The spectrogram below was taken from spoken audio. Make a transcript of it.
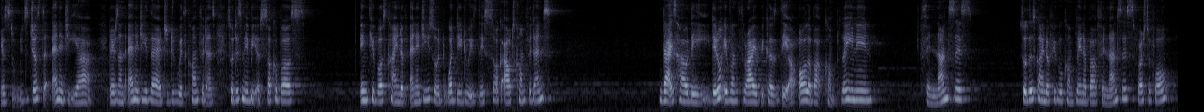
It's, it's just the energy, yeah. There's an energy there to do with confidence. So this may be a succubus, incubus kind of energy. So what they do is they suck out confidence. That is how they they don't even thrive because they are all about complaining, finances. So this kind of people complain about finances first of all.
